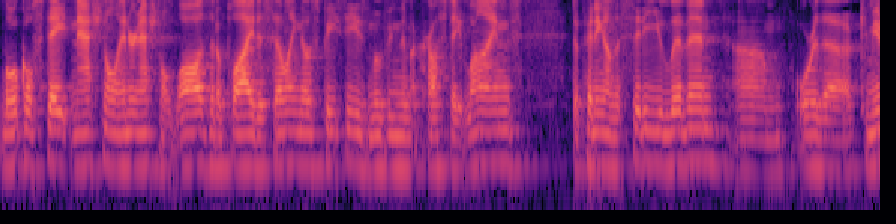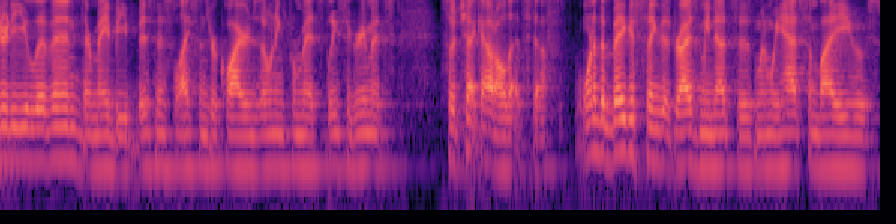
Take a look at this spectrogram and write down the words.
local, state, national, international laws that apply to selling those species, moving them across state lines. Depending on the city you live in um, or the community you live in, there may be business license required, zoning permits, lease agreements. So check out all that stuff. One of the biggest things that drives me nuts is when we have somebody who's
